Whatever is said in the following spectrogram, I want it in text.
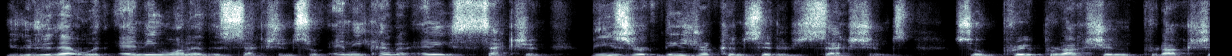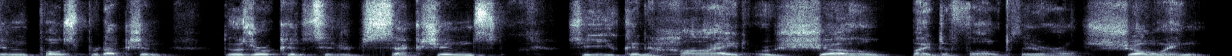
you can do that with any one of the sections. So any kind of any section, these are these are considered sections. So pre-production, production, post-production, those are considered sections. So you can hide or show by default, they're all showing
